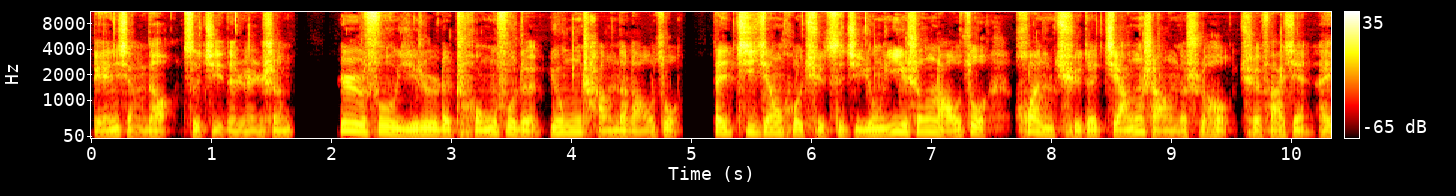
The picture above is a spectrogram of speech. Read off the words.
联想到自己的人生，日复一日的重复着庸长的劳作，在即将获取自己用一生劳作换取的奖赏的时候，却发现，哎，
